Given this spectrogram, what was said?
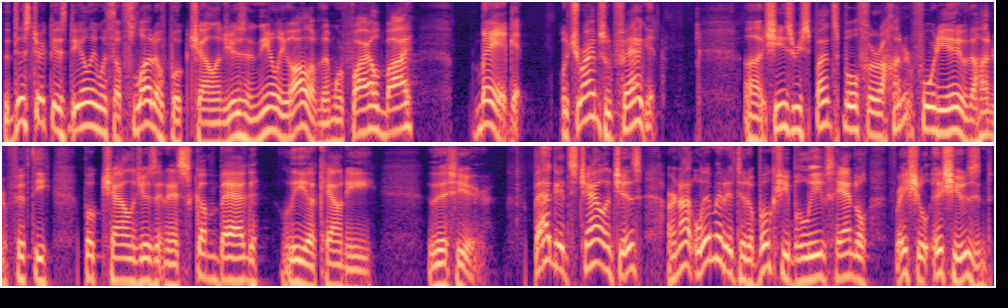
The district is dealing with a flood of book challenges, and nearly all of them were filed by Baggett, which rhymes with faggot. Uh, she's responsible for 148 of the 150 book challenges in a scumbag Leah County this year. Baggett's challenges are not limited to the books she believes handle racial issues, and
